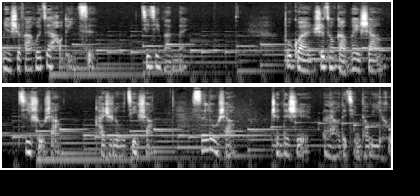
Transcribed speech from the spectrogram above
面试发挥最好的一次，几近完美。不管是从岗位上、技术上，还是逻辑上、思路上，真的是聊得情投意合。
